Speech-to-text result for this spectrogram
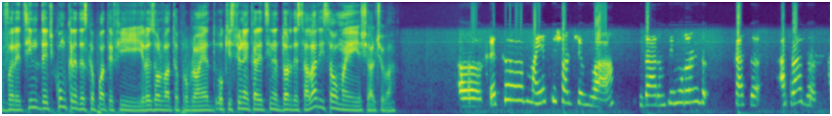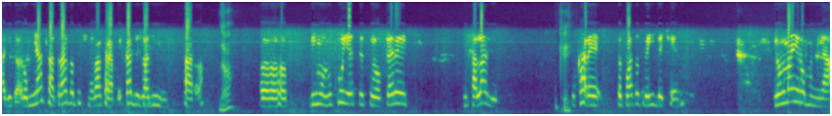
vă rețin. Deci cum credeți că poate fi rezolvată problema? E o chestiune care ține doar de salarii sau mai e și altceva? Uh, cred că mai este și altceva, dar în primul rând, ca să atragă, adică România să atragă pe cineva care a plecat deja din țară, Da? uh, primul lucru este să-i ofere un salariu okay. cu care să poată trăi decent. Nu numai în România,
